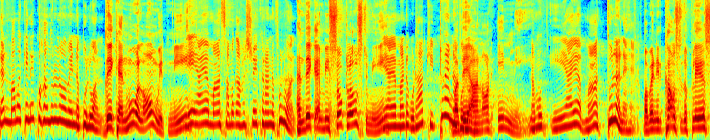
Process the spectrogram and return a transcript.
දැන් මම කෙනෙක්ව හඳුනනවා වෙන්න පුළුවන්. they can move along with me, ඒ අය මා සමග ආශ්‍රය කරන්න පුළුවන්. and they can be so close to ඒ me, අය මට ගොඩාක් කිට්ටු වෙන්න but they පුළුවන්. are not in me. නමුත් ඒ අය මා තුල නැහැ. But when it comes to the place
